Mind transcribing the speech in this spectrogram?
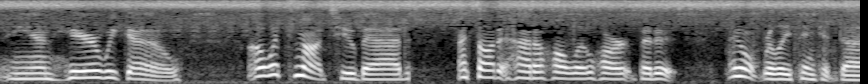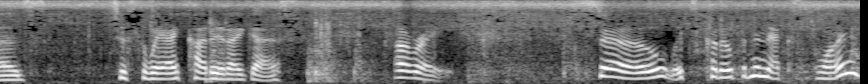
And here we go. Oh, it's not too bad. I thought it had a hollow heart, but it I don't really think it does. It's just the way I cut it, I guess. All right. So let's cut open the next one.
